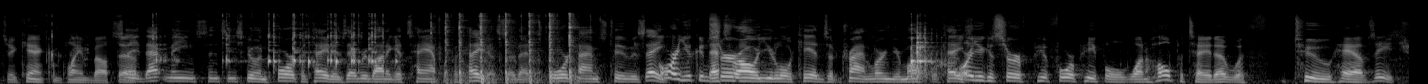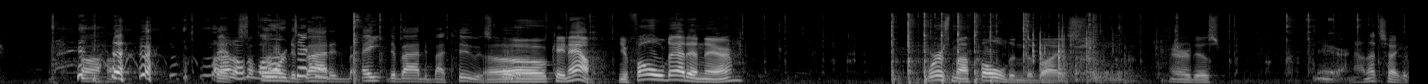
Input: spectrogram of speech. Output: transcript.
So you can't complain about that. See, that means since he's doing four potatoes, everybody gets half a potato. So that's four times two is eight. Or you can That's serve- for all you little kids that are trying to learn your multiplication. Or you could serve four people one whole potato with two halves each. Uh-huh. That's know why I'm four divided by eight divided by two is four. Okay, now you fold that in there. Where's my folding device? There it is. There. Now that's how you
